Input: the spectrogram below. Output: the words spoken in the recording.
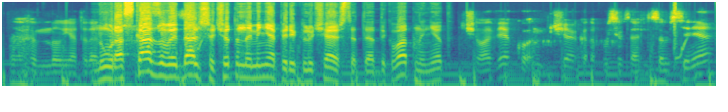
Ну, я тогда... Ну, рассказывай дальше, что ты на меня переключаешься, ты адекватный, нет? Человеку, человека, допустим, стоят лицом к стене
